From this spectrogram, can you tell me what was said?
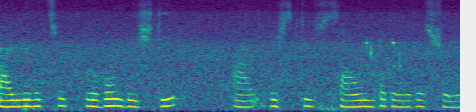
বাইরে হচ্ছে প্রবল বৃষ্টি আর বৃষ্টির সাউন্ডটা তোমরা জাস্ট শোনো।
